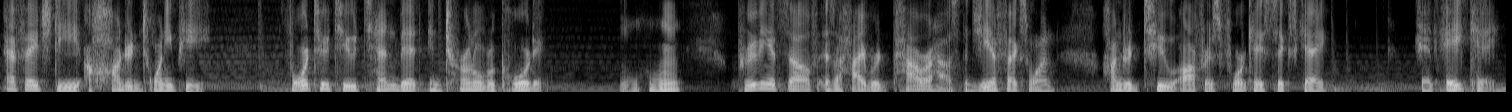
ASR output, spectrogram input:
FHD 120p, 422 10 bit internal recording. Mm-hmm. Proving itself as a hybrid powerhouse, the GFX 102 offers 4K, 6K, and 8K.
